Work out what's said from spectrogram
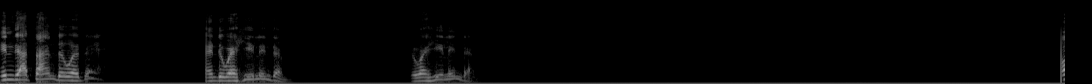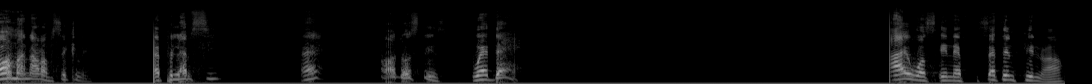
In their time they were there. And they were healing them. They were healing them. All manner of sickness, epilepsy, eh? all those things were there. I was in a certain funeral,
